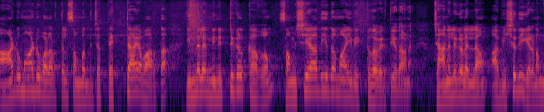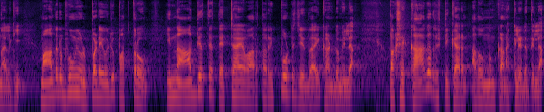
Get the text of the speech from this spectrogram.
ആടുമാട് വളർത്തൽ സംബന്ധിച്ച തെറ്റായ വാർത്ത ഇന്നലെ മിനിറ്റുകൾക്കകം സംശയാതീതമായി വ്യക്തത വരുത്തിയതാണ്. ചാനലുകളെല്ലാം ആ വിശദീകരണം നൽകി. മാതൃഭൂമി ഉൾപ്പെടെ ഒരു പത്രവും ഇന്ന് ആദ്യത്തെ തെറ്റായ വാർത്ത റിപ്പോർട്ട് ചെയ്തതായി കണ്ടുമില്ല. പക്ഷേ കാകദൃഷ്ടിക്കാരൻ അതൊന്നും കണക്കിലെടുത്തില്ല.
